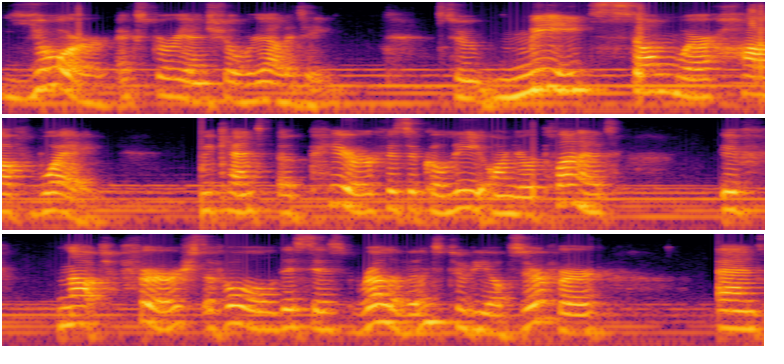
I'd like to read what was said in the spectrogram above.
your experiential reality to meet somewhere halfway. We can't appear physically on your planet if not first of all this is relevant to the observer and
